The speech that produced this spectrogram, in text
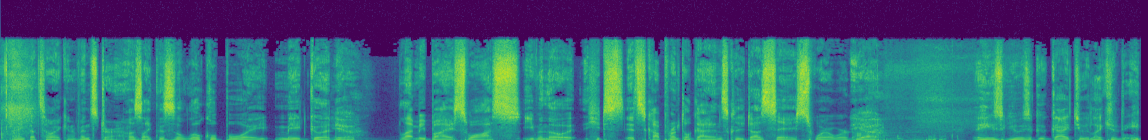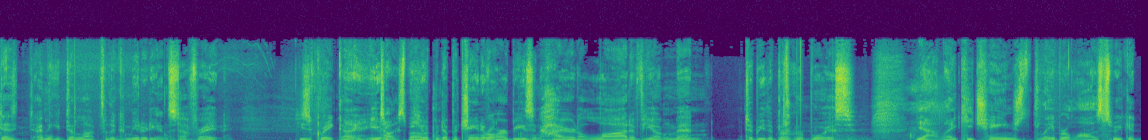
I think that's how I convinced her. I was like, "This is a local boy made good. Yeah, Let me buy Swass, even though he's it's got parental guidance because he does say swear word on yeah. it. He's he was a good guy too. Like he does. I think he did a lot for the community and stuff, right? He's a great guy. Like, he, talks about he opened up a chain of Arby's and hired a lot of young men to be the burger boys. yeah, like he changed labor laws so he could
